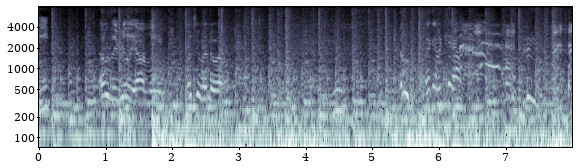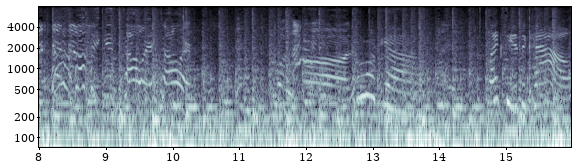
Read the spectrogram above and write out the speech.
I give it some feed? Oh, they really are mean. Put your window up. Oh, I got a cow. it gets taller and taller. Oh, look out. Lexi, it's a cow.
